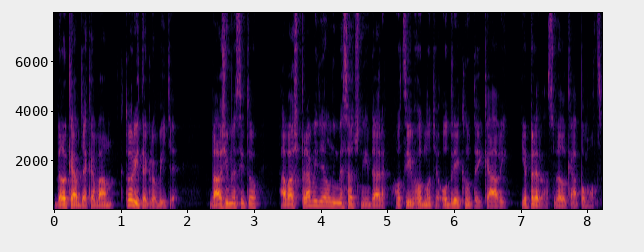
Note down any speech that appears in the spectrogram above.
Veľká vďaka vám, ktorí tak robíte. Vážime si to a váš pravidelný mesačný dar, hoci v hodnote odrieknutej kávy, je pre nás veľká pomoc.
